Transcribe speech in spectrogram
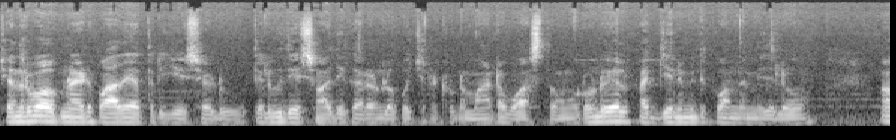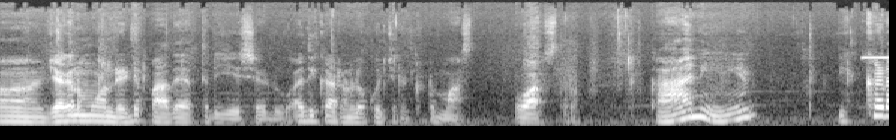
చంద్రబాబు నాయుడు పాదయాత్ర చేశాడు. తెలుగుదేశం అధికారంలోకి వచ్చినటువంటి మాట వాస్తవం. రెండు వేల పద్దెనిమిది పంతొమ్మిదిలో జగన్మోహన్ రెడ్డి పాదయాత్ర చేశాడు. అధికారంలోకి వచ్చినటువంటి మాస్ వాస్తవం. కానీ ఇక్కడ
